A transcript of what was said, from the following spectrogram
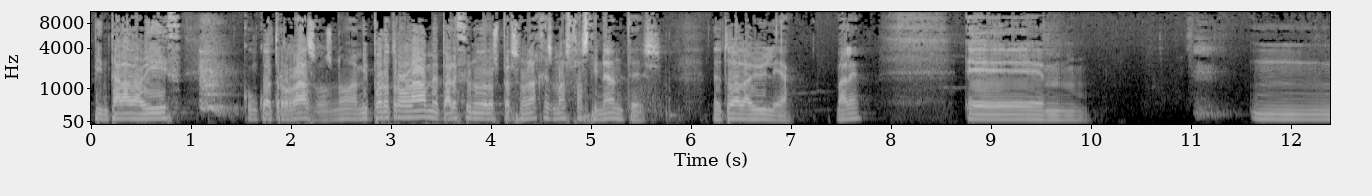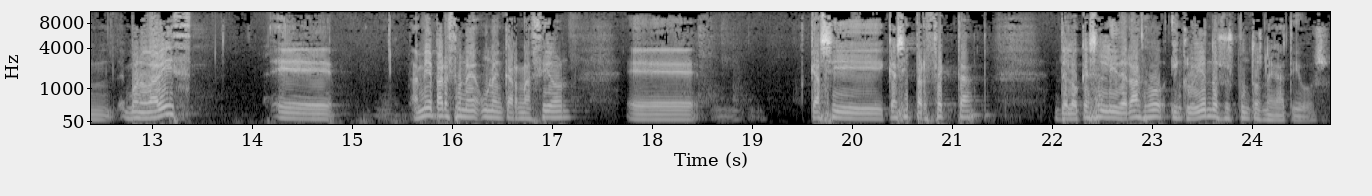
pintar a David con cuatro rasgos, ¿no? A mí, por otro lado, me parece uno de los personajes más fascinantes de toda la Biblia, ¿vale? Eh, mm, bueno, David, eh, a mí me parece una, encarnación eh, casi, casi perfecta de lo que es el liderazgo, incluyendo sus puntos negativos.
